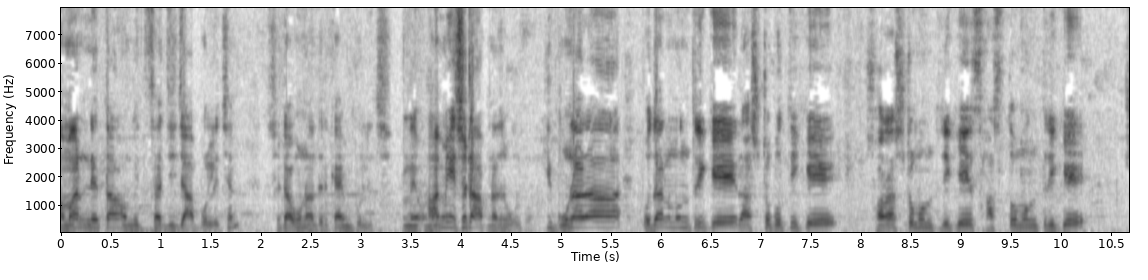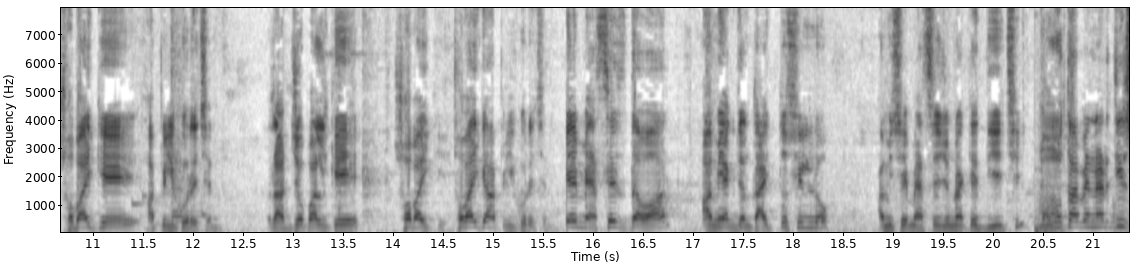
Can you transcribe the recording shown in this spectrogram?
আমার নেতা অমিত শাহজি যা বলেছেন সেটা ওনাদেরকে আমি বলেছি। আমি সেটা আপনাদের বলব কি ওনারা প্রধানমন্ত্রীকে রাষ্ট্রপতিকে স্বরাষ্ট্রমন্ত্রীকে স্বাস্থ্যমন্ত্রীকে সবাইকে আপিল করেছেন। রাজ্যপালকে, সবাইকে সবাইকে আপিল করেছেন। এই মেসেজ দেওয়ার, আমি একজন দায়িত্বশীল লোক, আমি সেই মেসেজ ওনাকে দিয়েছি। মমতা ব্যানার্জির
